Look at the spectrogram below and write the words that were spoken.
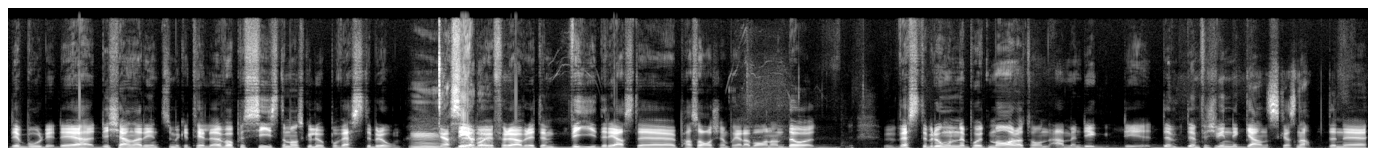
det, borde, det, det tjänade inte så mycket till. Det var precis när man skulle upp på Västerbron. Mm, Det var ju för övrigt den vidrigaste passagen på hela banan. Då, Västerbron på ett maraton, ja, men det, det, den, den försvinner ganska snabbt. Den är,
